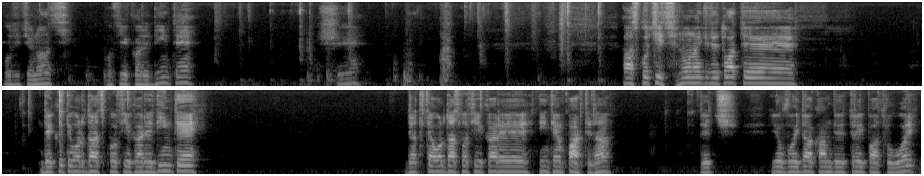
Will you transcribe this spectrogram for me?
Poziționați pe fiecare dinte și ascuțiți. Nu înainte de toate de câte ori dați pe fiecare dinte de atâtea ori dați pe fiecare dinte în parte, da? Deci eu voi da cam de 3-4 ori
